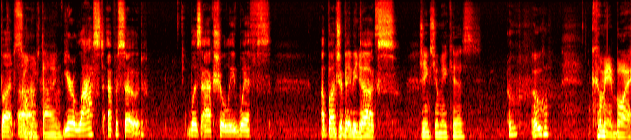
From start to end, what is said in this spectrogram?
but so uh, much dying. your last episode was actually with a bunch, of baby, ducks. Jinx, you may kiss. Ooh. Ooh. Come here, boy.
